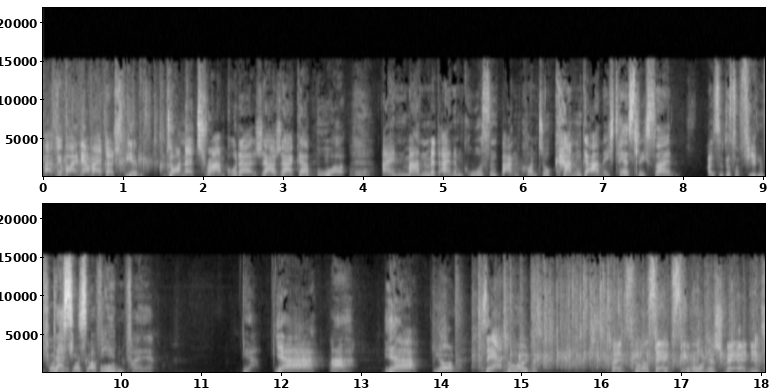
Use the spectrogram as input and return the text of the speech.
Aber wir wollen ja weiterspielen. Donald Trump oder Jaja Gabor. Ein Mann mit einem großen Bankkonto kann gar nicht hässlich sein. Also das auf jeden Fall Das Jaja ist auf Gabor. jeden Fall. Ja. Ja, Ah. ja. Ja. Sehr gut. Weil so selbstironisch wäre er nicht.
